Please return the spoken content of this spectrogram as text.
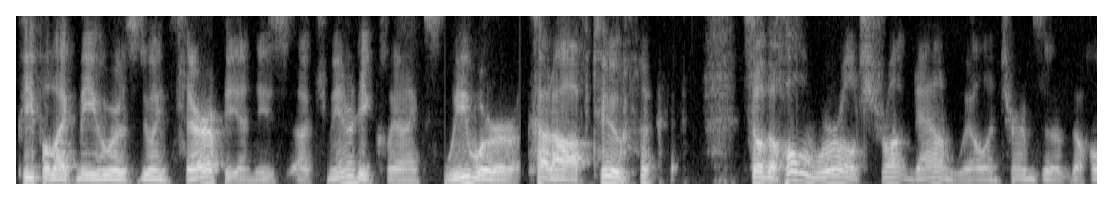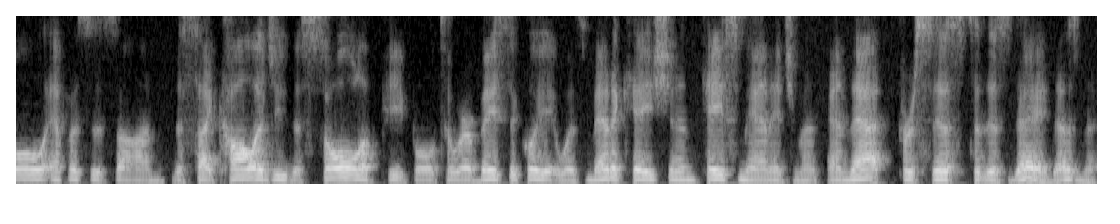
people like me who was doing therapy in these uh, community clinics, we were cut off too. so the whole world shrunk down, Will, in terms of the whole emphasis on the psychology, the soul of people, to where basically it was medication, case management, and that persists to this day, doesn't it?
